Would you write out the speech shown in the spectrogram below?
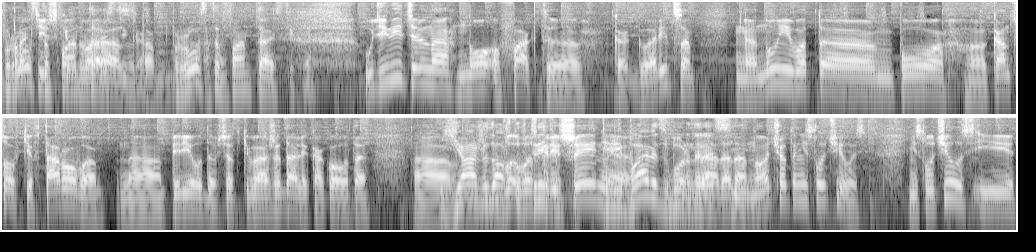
просто фантастика. Раза, там, просто фантастика. Удивительно, но факт, э, как говорится. Ну и вот э, по э, концовке второго э, периода все-таки мы ожидали какого-то э, Я ожидал, что воскрешения. прибавит сборная да, России. Да, да, но что-то не случилось. Не случилось, и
